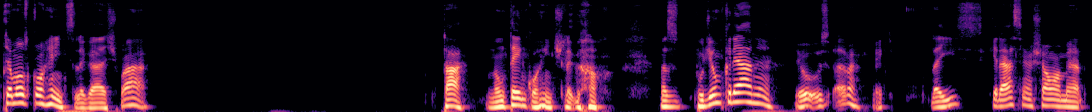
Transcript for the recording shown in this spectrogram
Tem umas correntes legais, tipo, ah. Tá, não tem corrente legal. Mas podiam criar, né? Eu. É que daí, se criassem, achar uma merda.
